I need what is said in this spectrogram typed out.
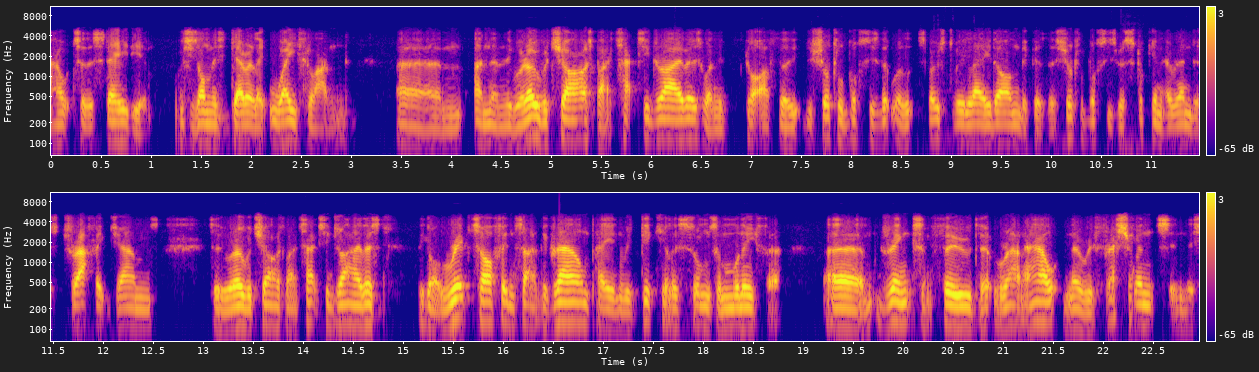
out to the stadium, which is on this derelict wasteland. Um, and then they were overcharged by taxi drivers when they got off the, the, shuttle buses that were supposed to be laid on because the shuttle buses were stuck in horrendous traffic jams. So they were overcharged by taxi drivers. They got ripped off inside the ground, paying ridiculous sums of money for um, drinks and food that ran out, no refreshments in this,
